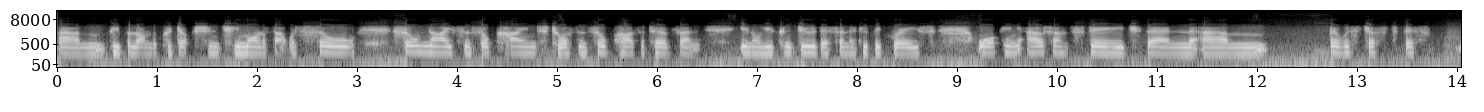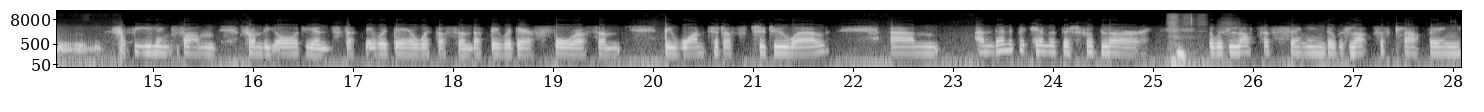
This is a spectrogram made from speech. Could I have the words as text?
um, people on the production team, all of that were so, so nice and so kind to us and so positive. positive, and, you know, you can do this and it'll be great. Walking out on stage, then um, there was just this feeling from from the audience that they were there with us and that they were there for us and they wanted us to do well. Um, and then it became a bit of a blur. there was lots of singing, there was lots of clapping,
